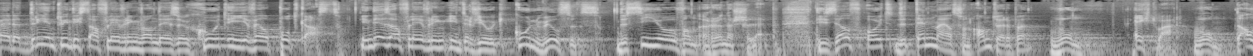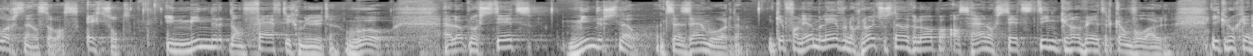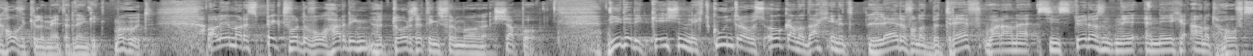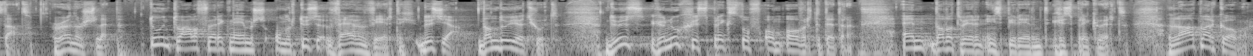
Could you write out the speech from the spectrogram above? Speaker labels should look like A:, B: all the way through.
A: Bij de 23e aflevering van deze Goed in je Vel podcast. In deze aflevering interview ik Koen Wilsons, de CEO van Runners Lab, die zelf ooit de 10 miles van Antwerpen won. Echt waar, won. De allersnelste was. Echt zot. In minder dan 50 minuten. Wow. Hij loopt nog steeds minder snel. Het zijn zijn woorden. Ik heb van heel mijn leven nog nooit zo snel gelopen als hij nog steeds 10 kilometer kan volhouden. Ik nog geen halve kilometer, denk ik. Maar goed. Alleen maar respect voor de volharding, het doorzettingsvermogen. Chapeau. Die dedication legt Koen trouwens ook aan de dag in het leiden van het bedrijf waaraan hij sinds 2009 aan het hoofd staat. Runners Lab. Toen 12 werknemers, ondertussen 45. Dus ja, dan doe je het goed. Dus genoeg gesprekstof om over te tetteren. En dat het weer een inspirerend gesprek werd. Laat maar komen.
